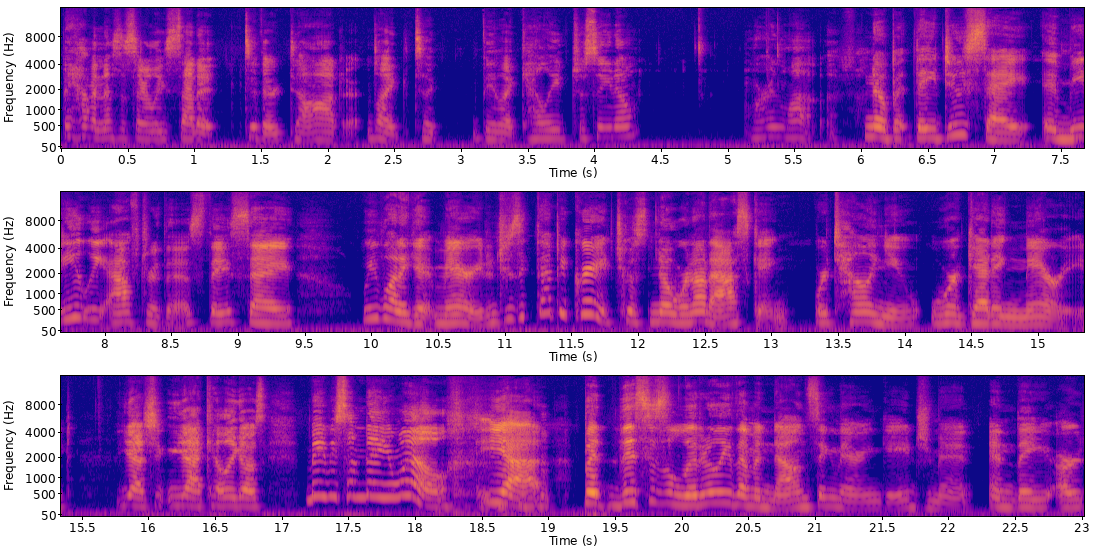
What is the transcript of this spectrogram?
They haven't necessarily said it to their daughter, like to be like Kelly. Just so you know, we're in love. No, but they do say immediately after this, they say, We want to get married. And she's like, That'd be great. She goes, No, we're not asking. We're telling you we're getting married. Yeah, she, yeah. Kelly goes, maybe someday you will. Yeah, but this is literally them announcing their engagement, and they are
